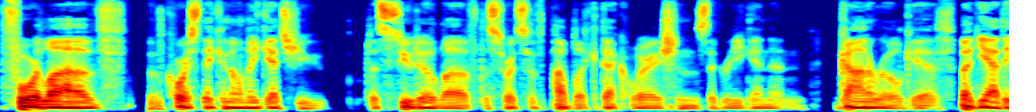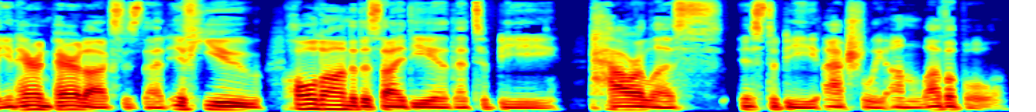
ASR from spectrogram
for love. Of course, they can only get you the pseudo love, the sorts of public declarations that Regan and Goneril give. But yeah, the inherent paradox is that if you hold on to this idea that to be powerless is to be actually unlovable,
